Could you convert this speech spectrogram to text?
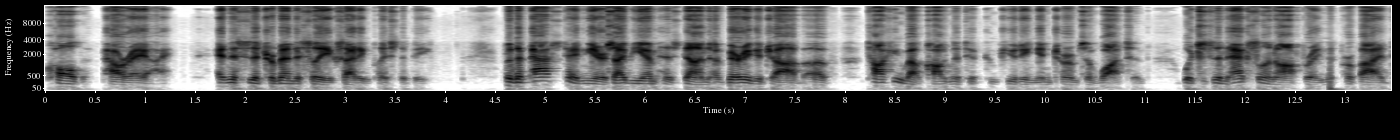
called Power AI, and this is a tremendously exciting place to be. For the past 10 years, IBM has done a very good job of talking about cognitive computing in terms of Watson, which is an excellent offering that provides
